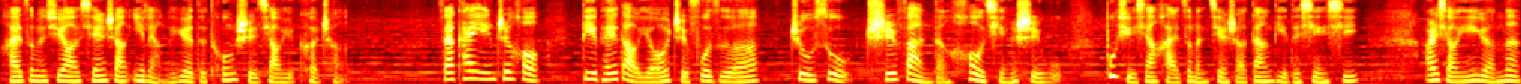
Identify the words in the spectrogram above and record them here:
孩子们需要先上一两个月的通识教育课程。在开营之后，地陪导游只负责。住宿、吃饭等后勤事务，不许向孩子们介绍当地的信息，而小营员们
